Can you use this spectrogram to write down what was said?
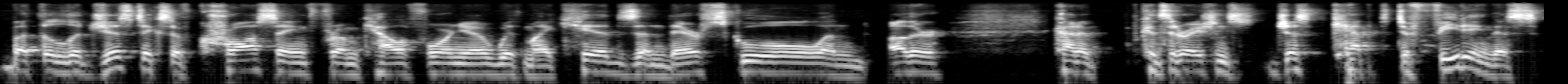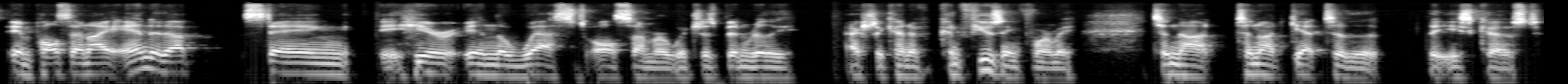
But the logistics of crossing from California with my kids and their school and other kind of considerations just kept defeating this impulse. And I ended up staying here in the West all summer, which has been really actually kind of confusing for me to not to not get to the, the East Coast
